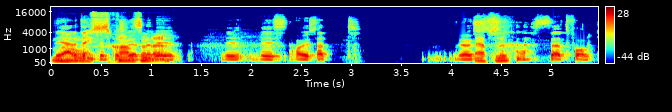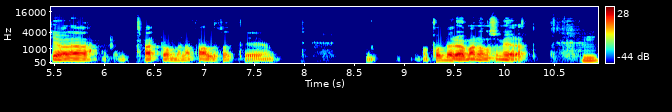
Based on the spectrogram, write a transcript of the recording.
Det är ett enkelt beslut, men vi, vi, vi, har ju sett vi har ju sett folk göra tvärtom i alla fall. Så att det, man får berömma de som gör rätt. Mm,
